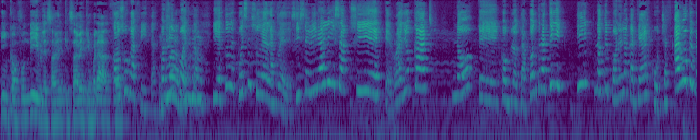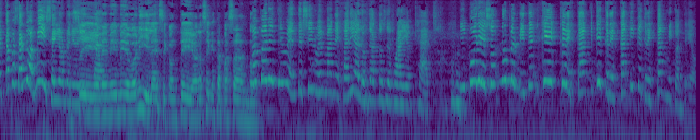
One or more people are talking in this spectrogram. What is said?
inconfundibles, sabes que sabes que es Bradford. Con sus gafitas, por supuesto. Y esto después se sube a las redes y se viraliza si es que Radio Cat no eh, complota contra ti y no te pone la cantidad de escuchas. Algo que me está pasando a mí, señor Sí, periodista. me, me- medio gorila ese conteo, no sé qué está pasando. Aparentemente Sirven manejaría los datos de Radio Cat. Y por eso no permite que crezca, que crezca y que crezca mi conteo.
